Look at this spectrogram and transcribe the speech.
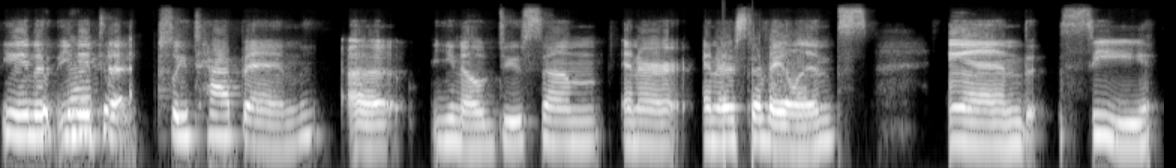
you need to, you need to actually tap in, uh, you know, do some inner inner surveillance and see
